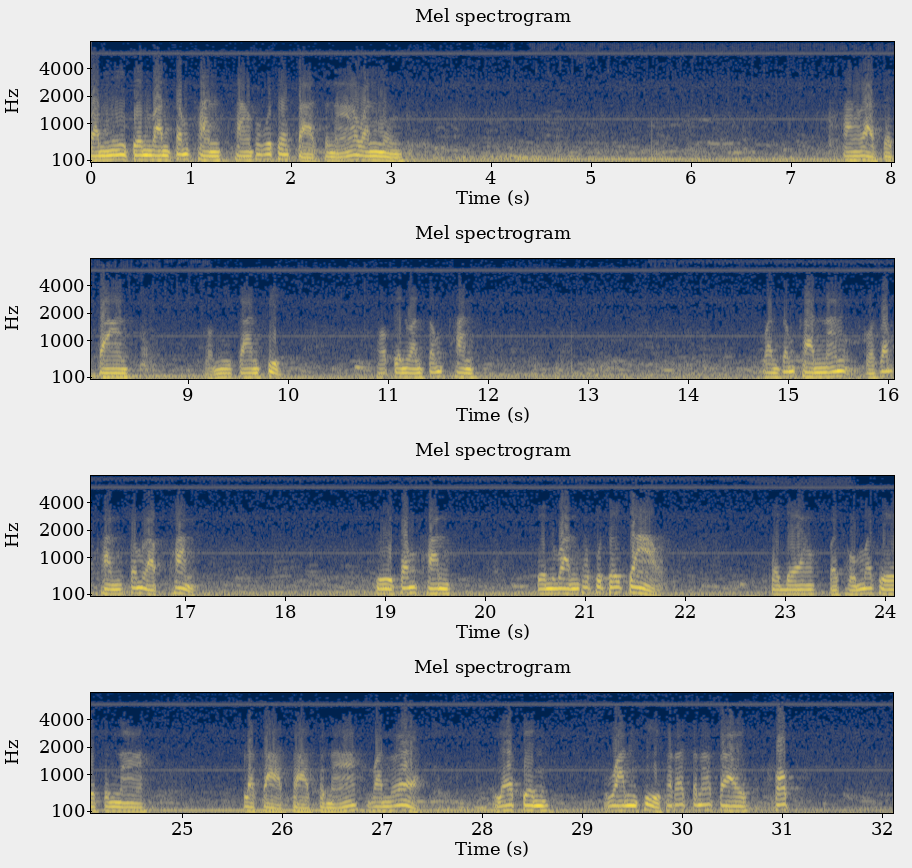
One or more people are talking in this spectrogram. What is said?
วันนี้เป็นวันสำคัญทางพระพุทธศาสนาวันหนึ่ง ทางราชการก็มีการปิดเพราะเป็นวันสำคัญ วันสำคัญนั้นก็สำคัญสำหรับท่าน คือสำคัญเป็นวันพระพุทธเจ้า แสดงปฐมเทศนา ประกาศศาสนาวันแรก และเป็น วันที่พระรัตนตรัยครบ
